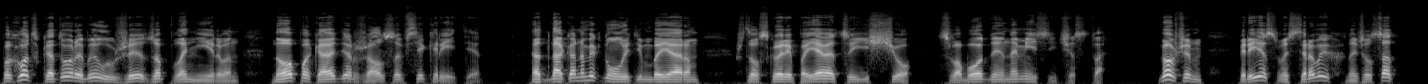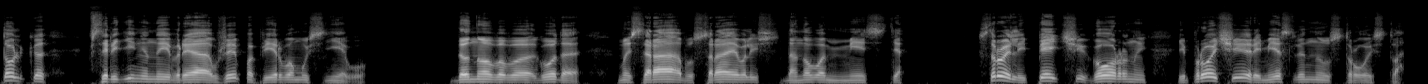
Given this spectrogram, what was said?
поход в который был уже запланирован, но пока держался в секрете. Однако намекнул этим боярам, что вскоре появятся еще свободные наместничества. В общем, переезд мастеровых начался только в середине ноября, уже по первому снегу. До Нового года мастера обустраивались на новом месте. Строили печи, горны и прочие ремесленные устройства.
